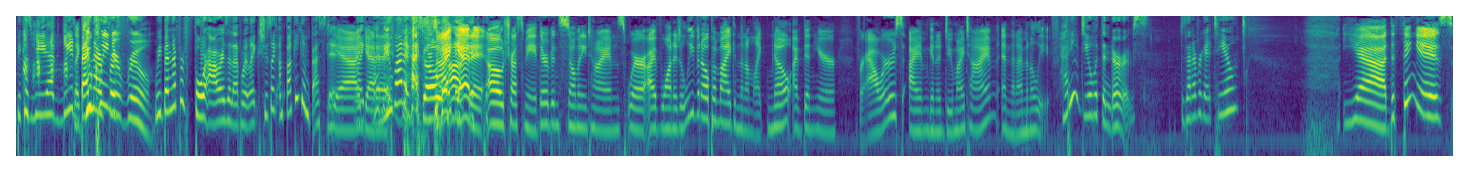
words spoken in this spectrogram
because we had we had like been there for your room. we've been there for four hours at that point. Like she's like, I'm fucking invested. Yeah, I get it. You gotta go. I up. get it. Oh, trust me. There have been so many times where I've wanted to leave an open mic and then I'm like, no, I've been here for hours. I am going to do my time and then I'm going to leave. How do you deal with the nerves? Does that ever get to you? Yeah, the thing is,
